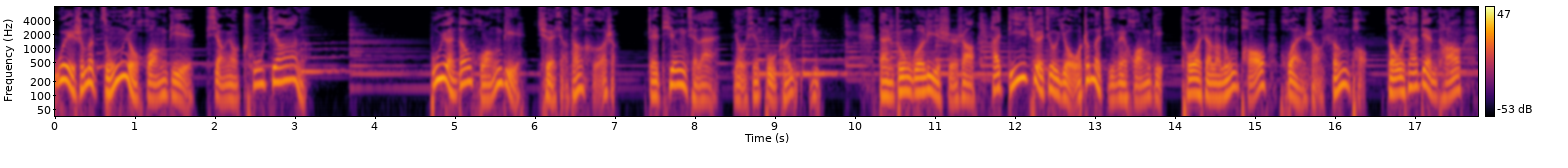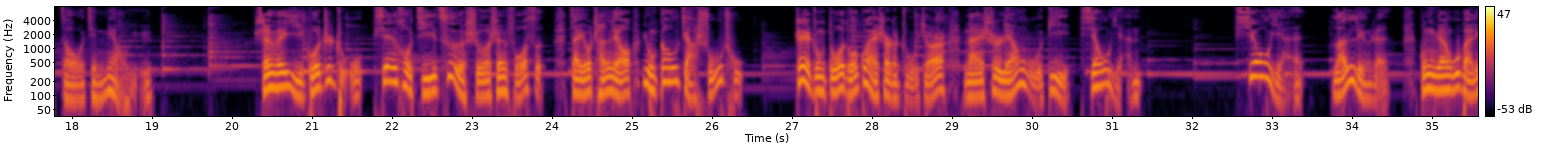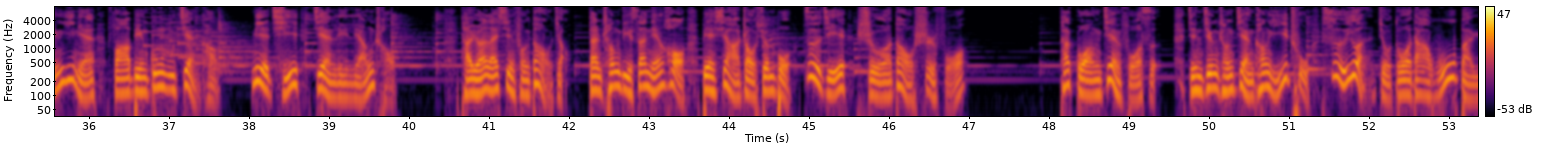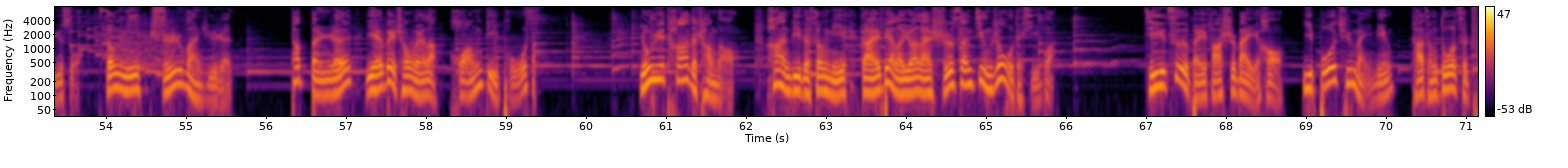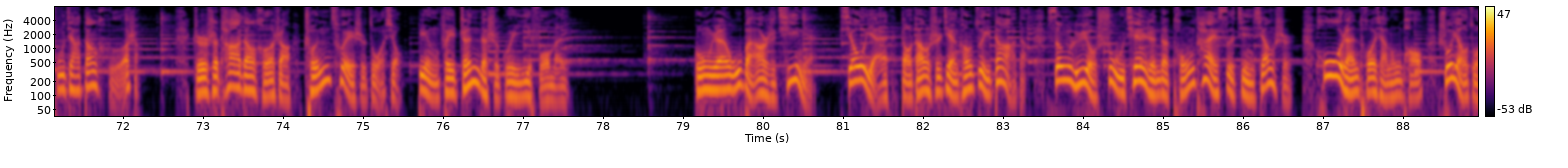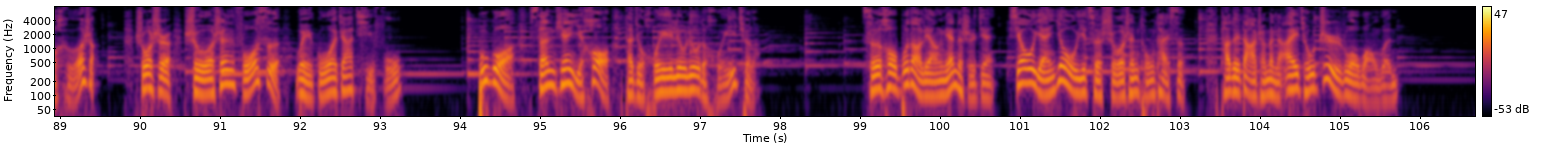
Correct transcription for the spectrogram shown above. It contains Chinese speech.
为什么总有皇帝想要出家呢？不愿当皇帝，却想当和尚，这听起来有些不可理喻。但中国历史上还的确就有这么几位皇帝，脱下了龙袍，换上僧袍，走下殿堂，走进庙宇。身为一国之主，先后几次舍身佛寺，再由陈辽用高价赎出。这种咄咄怪事的主角乃是梁武帝萧衍。萧衍，兰陵人，公元五百零一年发兵攻入建康，灭齐，建立梁朝。他原来信奉道教，但称帝三年后便下诏宣布自己舍道是佛。他广建佛寺，仅京城建康一处寺院就多达五百余所，僧尼十万余人。他本人也被称为了皇帝菩萨。由于他的倡导，汉地的僧尼改变了原来十三敬肉的习惯。几次北伐失败以后，以博取美名，他曾多次出家当和尚。只是他当和尚纯粹是作秀，并非真的是皈依佛门。公元五百二十七年。萧衍到当时健康最大的僧侣有数千人的同泰寺进香时，忽然脱下龙袍，说要做和尚，说是舍身佛寺为国家祈福。不过三天以后，他就灰溜溜的回去了。此后不到两年的时间，萧衍又一次舍身同泰寺，他对大臣们的哀求置若罔闻。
